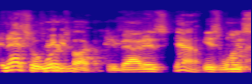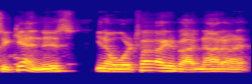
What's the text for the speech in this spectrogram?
and that's what we're talking about is yeah is once again this you know we're talking about not on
